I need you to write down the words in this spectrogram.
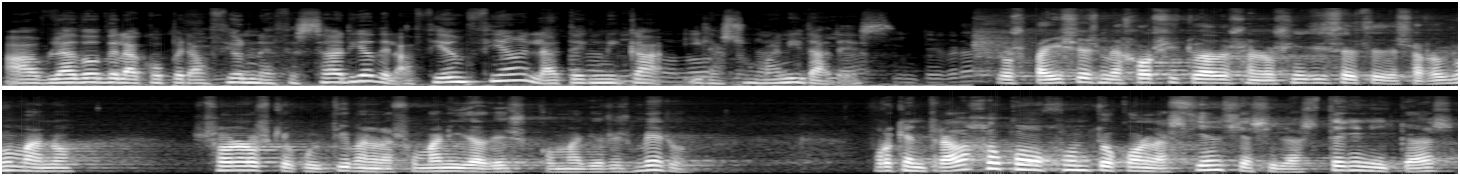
ha hablado de la cooperación necesaria de la ciencia, la técnica y las humanidades. Los países mejor situados en los índices de desarrollo humano son los que cultivan las humanidades con mayor esmero, porque en trabajo conjunto con las ciencias y las técnicas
